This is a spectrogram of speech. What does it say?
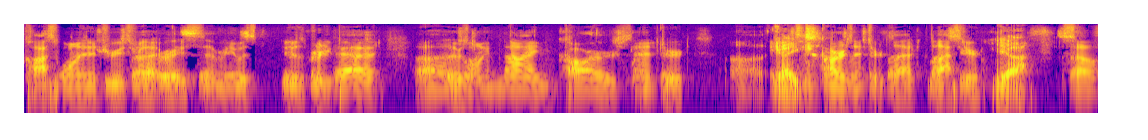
class one entries for that race, I mean it was it was pretty bad. Uh, there was only nine cars entered. Uh, 18 Yikes. cars entered la- last year, Yeah. so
